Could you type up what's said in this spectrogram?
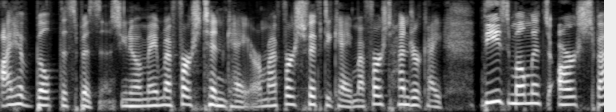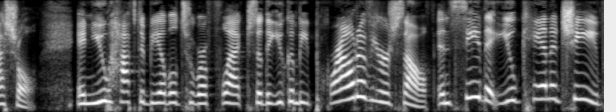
I have built this business. You know, I made my first 10K or my first 50K, my first 100K. These moments are special. And you have to be able to reflect so that you can be proud of yourself and see that you can achieve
